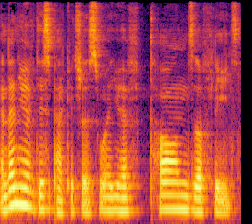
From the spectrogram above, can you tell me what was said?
And then you have these packages where you have tons of leads.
